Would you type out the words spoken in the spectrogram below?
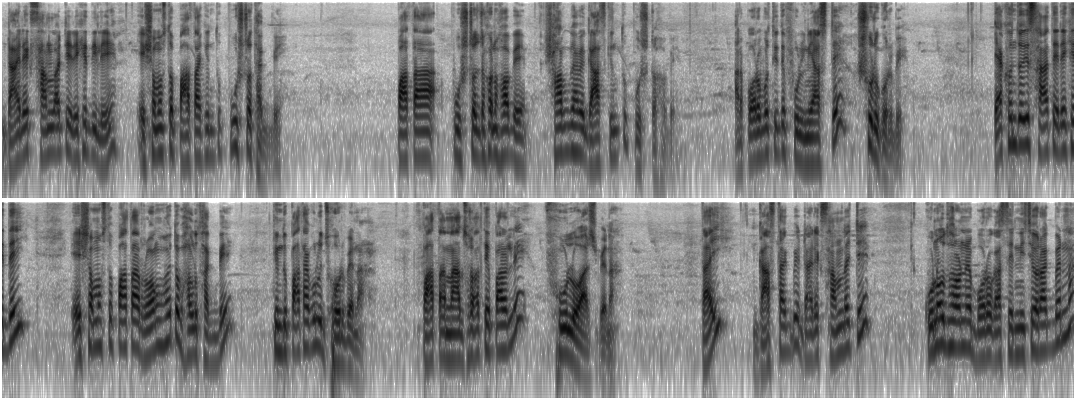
ডাইরেক্ট সানলাইটে রেখে দিলে এই সমস্ত পাতা কিন্তু পুষ্ট থাকবে। পাতা পুষ্ট যখন হবে, স্বাভাবিকভাবে গাছ কিন্তু পুষ্ট হবে। আর পরবর্তীতে ফুল নিয়ে আসতে শুরু করবে। এখন যদি ছায়াতে রেখে দেই এই সমস্ত পাতার রং হয়তো ভালো থাকবে, কিন্তু পাতাগুলো ঝরবে না। পাতা না ঝরাতে পারলে ফুলও আসবে না। তাই গাছ থাকবে ডাইরেক্ট সানলাইটে, কোনো ধরনের বড় গাছের নিচেও রাখবেন না,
